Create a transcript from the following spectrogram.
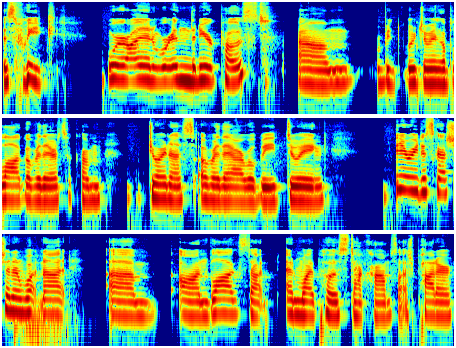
this week. We're in, we're in the New York Post. Um, we're, be, we're doing a blog over there, so come join us over there. We'll be doing theory discussion and whatnot um, on blogs.nypost.com slash Potter.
